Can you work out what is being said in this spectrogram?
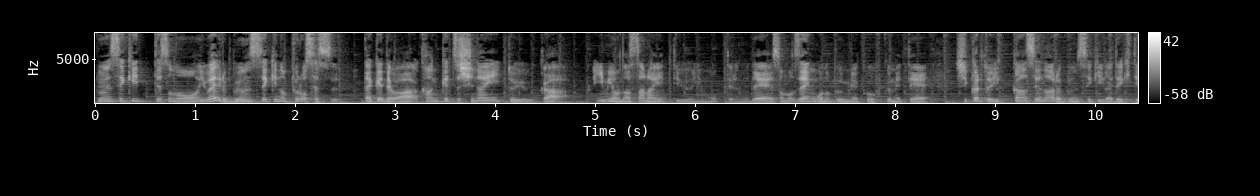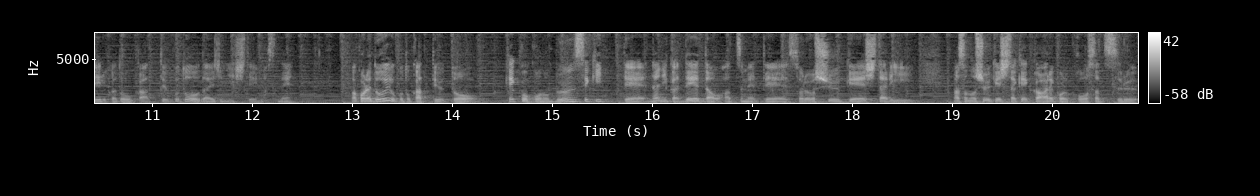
分析ってそのいわゆる分析のプロセスだけでは完結しないというか意味をなさないっていうふうに思ってるのでその前後の文脈を含めてしっかりと一貫性のある分析ができているかどうかっていうことを大事にしていますね。まあ、これどういうことかっていうと結構この分析って何かデータを集めてそれを集計したり、まあ、その集計した結果あれこれ考察する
